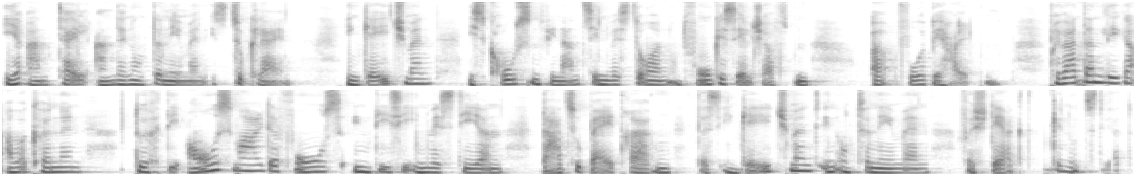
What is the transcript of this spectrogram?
Ihr Anteil an den Unternehmen ist zu klein. Engagement ist großen Finanzinvestoren und Fondsgesellschaften äh, vorbehalten. Privatanleger aber können durch die Auswahl der Fonds, in die sie investieren, dazu beitragen, dass Engagement in Unternehmen verstärkt genutzt wird.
